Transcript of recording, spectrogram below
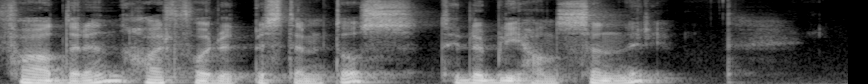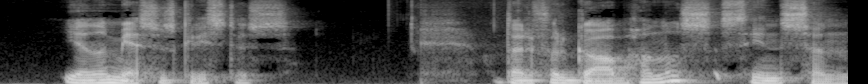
Faderen har forutbestemt oss til å bli hans sønner gjennom Jesus Kristus. Og Derfor gav han oss sin sønn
